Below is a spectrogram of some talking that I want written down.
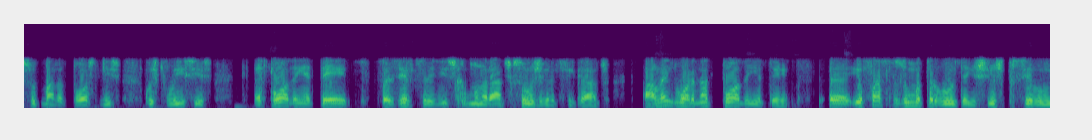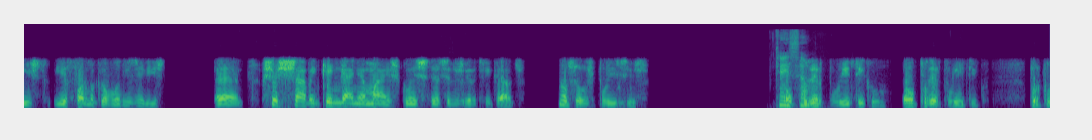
sua tomada de posse, diz que os polícias podem até fazer serviços remunerados, que são os gratificados além do ordenado, podem até. Uh, eu faço-lhes uma pergunta e os senhores percebam isto e a forma que eu vou dizer isto. Uh, os senhores sabem quem ganha mais com a existência dos gratificados? Não são os polícias. Quem são? o poder político, ou o poder político. Porque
